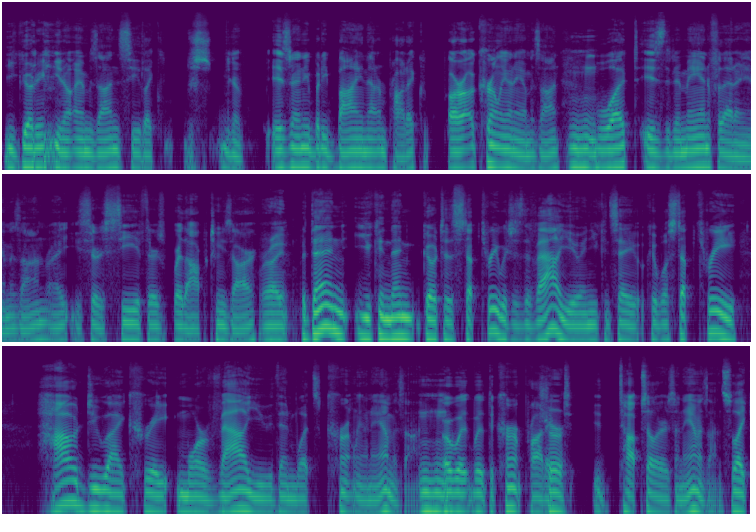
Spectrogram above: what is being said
you go to you know Amazon see like just you know is there anybody buying that on product or uh, currently on Amazon? Mm-hmm. What is the demand for that on Amazon? Right. You sort of see if there's where the opportunities are. Right. But then you can then go to the step three, which is the value, and you can say, okay, well, step three, how do I create more value than what's currently on Amazon or what, what the current product top seller is on Amazon? So like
